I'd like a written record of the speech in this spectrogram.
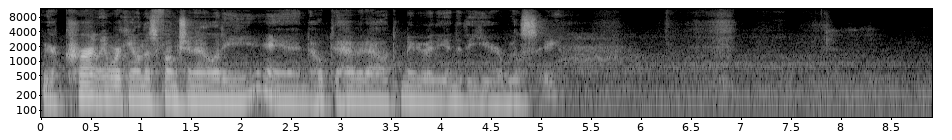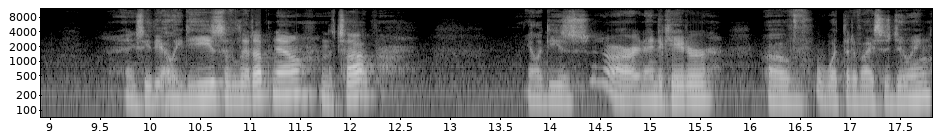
We are currently working on this functionality and hope to have it out maybe by the end of the year. We'll see. And you see the LEDs have lit up now on the top. The LEDs are an indicator of what the device is doing.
